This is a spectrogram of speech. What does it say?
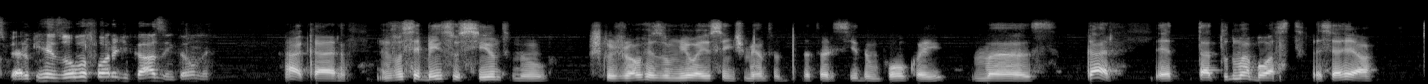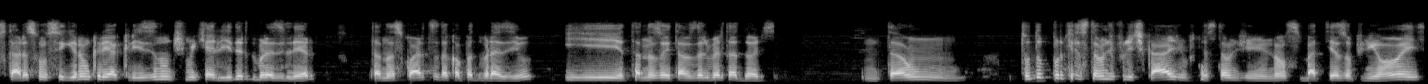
Espero que resolva fora de casa, então, né? Ah, cara, eu vou ser bem sucinto. No... Acho que o João resumiu aí o sentimento da torcida um pouco aí. Mas, cara, é, tá tudo uma bosta. Essa é a real. Os caras conseguiram criar crise num time que é líder do brasileiro tá nas quartas da Copa do Brasil e tá nas oitavas da Libertadores. Então, tudo por questão de politicagem, por questão de não se bater as opiniões,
